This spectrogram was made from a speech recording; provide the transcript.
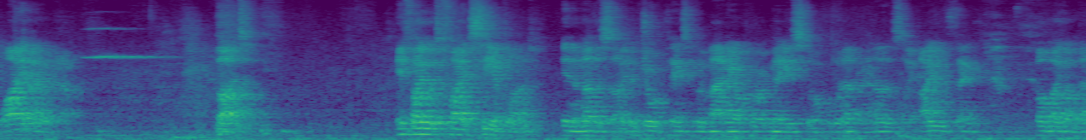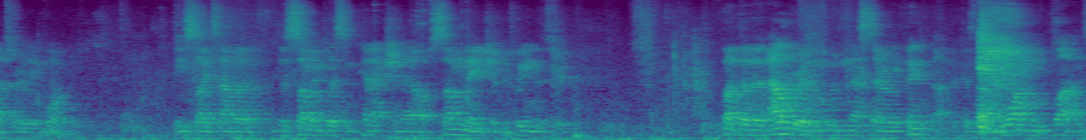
why? I don't know. But if I were to find see a plant in another site, a draw painting of a manioc or a maize stalk or whatever in another site, I would think, oh my god, that's really important. These sites have a there's some implicit connection there of some nature between the two. But the algorithm wouldn't necessarily think that because that one plant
